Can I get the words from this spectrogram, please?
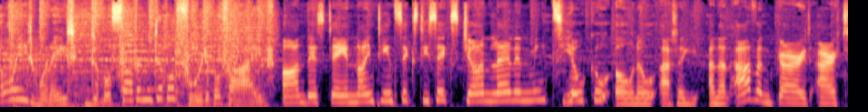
0818 774455. On this day in 1966, John Lennon meets Yoko Ono at, a, at an avant garde art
